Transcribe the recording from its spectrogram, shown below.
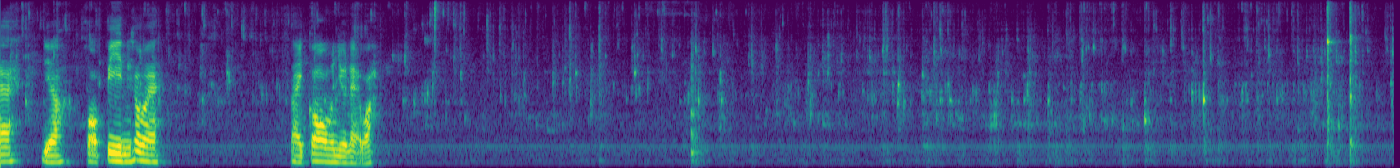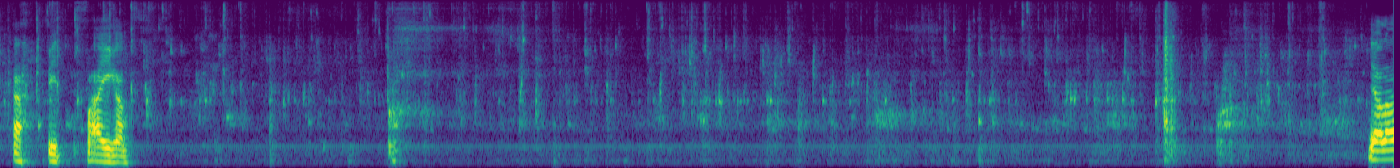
นะ เดี๋ยวขอปีนเข้ามาใสายกองมันอยู่ไหนวะ ปิดไฟก่อน เดี๋ยวเรา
